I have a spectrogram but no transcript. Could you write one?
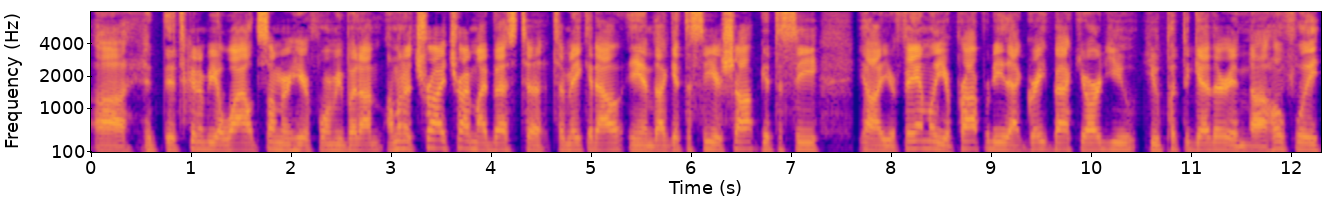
uh, it, it's going to be a wild summer here for me. But I'm I'm going to try try my best to to make it out and uh, get to see your shop, get to see uh, your family, your property, that great backyard you you put together, and uh, hopefully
